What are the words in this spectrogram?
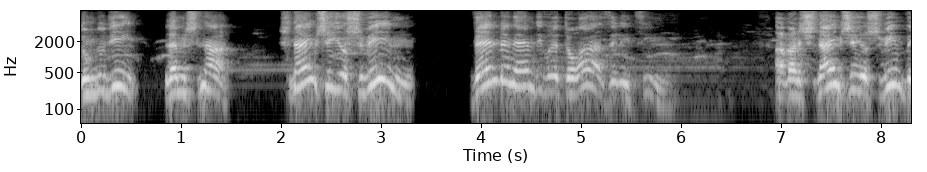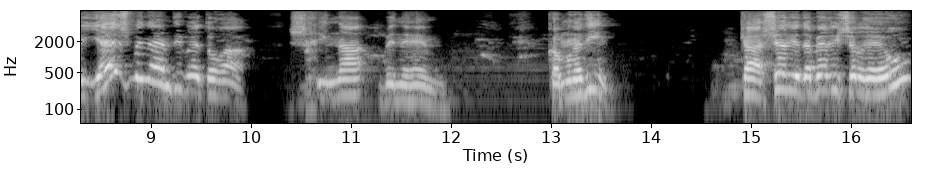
Donc nous dit la Mishnah, Shnaim ve'en benem Divrei Torah, זה ליצים. אבל שניים שיושבים ויש ביניהם דברי תורה, שכינה ביניהם. Dit, כאשר ידבר איש אל רעהו,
